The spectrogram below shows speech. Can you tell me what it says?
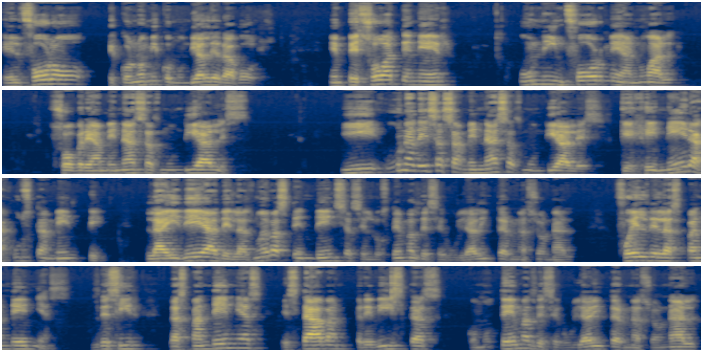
el Foro Económico Mundial de Davos empezó a tener un informe anual sobre amenazas mundiales. Y una de esas amenazas mundiales que genera justamente la idea de las nuevas tendencias en los temas de seguridad internacional fue el de las pandemias. Es decir, las pandemias estaban previstas como temas de seguridad internacional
